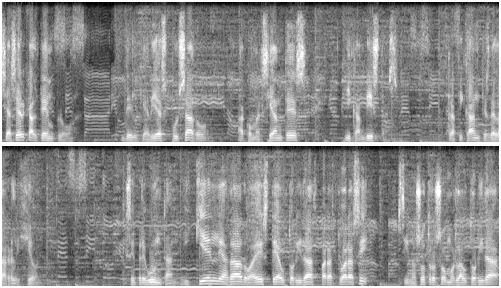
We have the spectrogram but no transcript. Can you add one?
se acerca al templo del que había expulsado a comerciantes y cambistas, traficantes de la religión. Se preguntan, ¿y quién le ha dado a este autoridad para actuar así? Si nosotros somos la autoridad.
